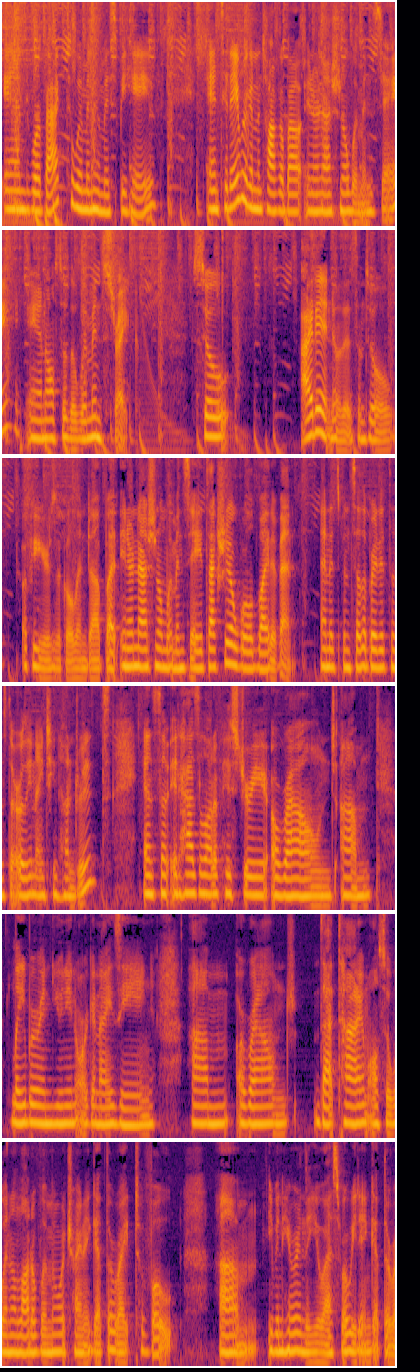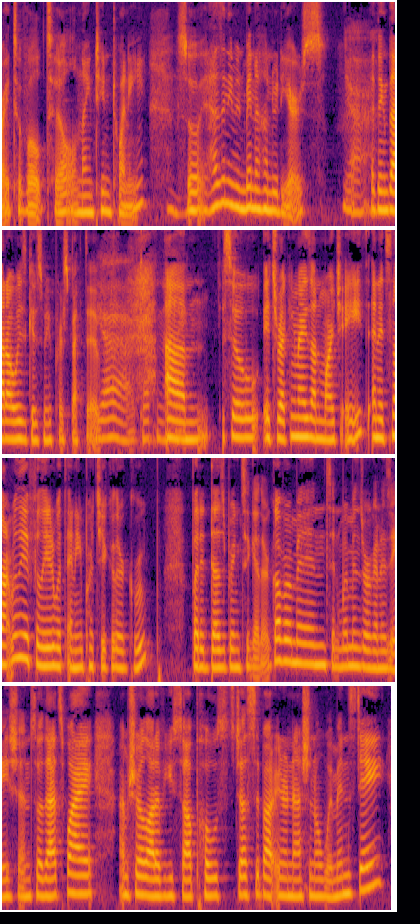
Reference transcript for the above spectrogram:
And we're back to Women Who Misbehave. And today we're going to talk about International Women's Day and also the women's strike. So I didn't know this until a few years ago, Linda, but International Women's Day, it's actually a worldwide event and it's been celebrated since the early 1900s. And so it has a lot of history around um, labor and union organizing, um, around that time also when a lot of women were trying to get the right to vote um, even here in the US, where we didn't get the right to vote till 1920. Mm-hmm. So it hasn't even been 100 years. Yeah. I think that always gives me perspective. Yeah, definitely. Um, so it's recognized on March 8th, and it's not really affiliated with any particular group, but it does bring together governments and women's organizations. So that's why I'm sure a lot of you saw posts just about International Women's Day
